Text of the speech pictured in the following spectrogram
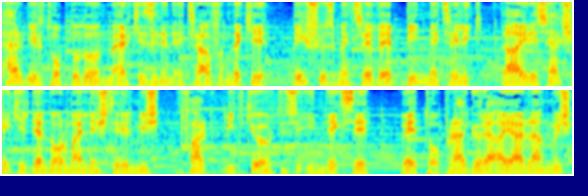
her bir topluluğun merkezinin etrafındaki 500 metre ve 1000 metrelik dairesel şekilde normalleştirilmiş fark bitki örtüsü indeksi ve toprağa göre ayarlanmış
